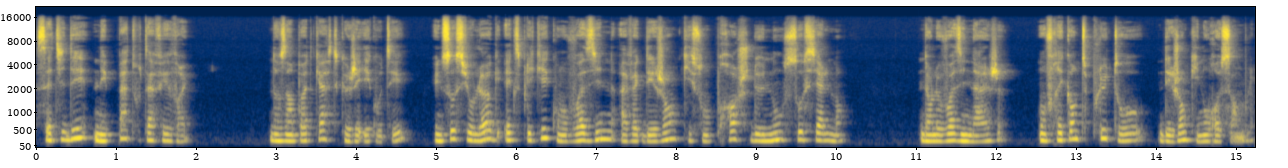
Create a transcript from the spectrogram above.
Cette idée n'est pas tout à fait vraie. Dans un podcast que j'ai écouté, une sociologue expliquait qu'on voisine avec des gens qui sont proches de nous socialement. Dans le voisinage, on fréquente plutôt des gens qui nous ressemblent.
